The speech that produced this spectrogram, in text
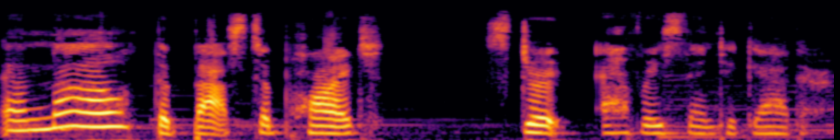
And now, the best part. Stir everything together.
